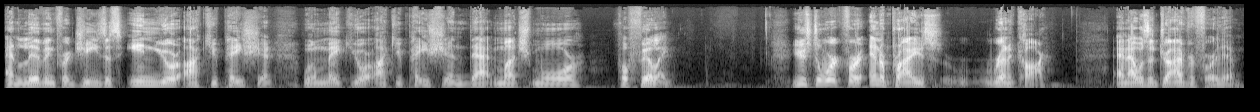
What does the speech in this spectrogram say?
and living for Jesus in your occupation will make your occupation that much more fulfilling. Used to work for Enterprise Rent a Car, and I was a driver for them.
